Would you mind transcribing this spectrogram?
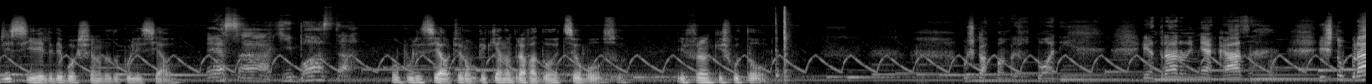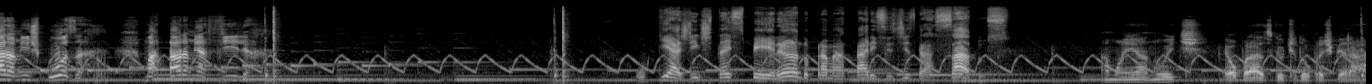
Disse ele debochando do policial. Essa aqui basta. O policial tirou um pequeno gravador de seu bolso e Frank escutou. Os capangas do Tony entraram em minha casa, estupraram a minha esposa, mataram a minha filha. O que a gente tá esperando para matar esses desgraçados? Amanhã à noite é o prazo que eu te dou para esperar.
